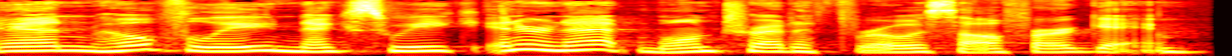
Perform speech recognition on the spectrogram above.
And hopefully next week, internet won't try to throw us off our game.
